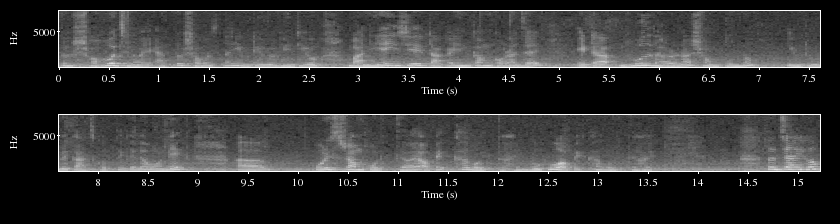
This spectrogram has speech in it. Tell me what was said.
তো সহজ নয়, এত সহজ নয় ইউটিউবে ভিডিও বানিয়েই যে টাকা ইনকাম করা যায়, এটা ভুল ধারণা সম্পূর্ণ। ইউটিউবে কাজ করতে গেলেও অনেক পরিশ্রম করতে হয়, অপেক্ষা করতে হয়, বহু অপেক্ষা করতে হয়। তো যাই হোক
